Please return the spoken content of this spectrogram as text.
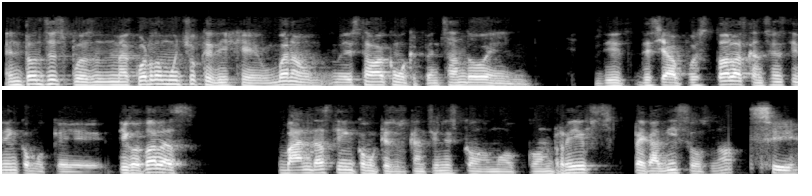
Entonces, pues me acuerdo mucho que dije, bueno, estaba como que pensando en, de- decía, pues todas las canciones tienen como que, digo, todas las bandas tienen como que sus canciones como con riffs pegadizos, ¿no? Sí.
